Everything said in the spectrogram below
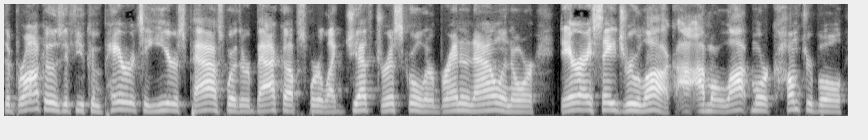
the Broncos, if you compare it to years past where their backups were like Jeff Driskel or Brandon Allen or, dare I say, Drew Lock, I- I'm a lot more comfortable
